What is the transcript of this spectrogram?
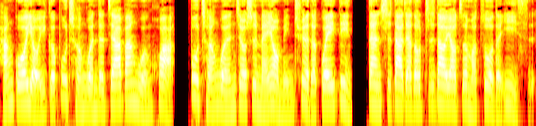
韩国有一个不成文的加班文化，不成文就是没有明确的规定，但是大家都知道要这么做的意思。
